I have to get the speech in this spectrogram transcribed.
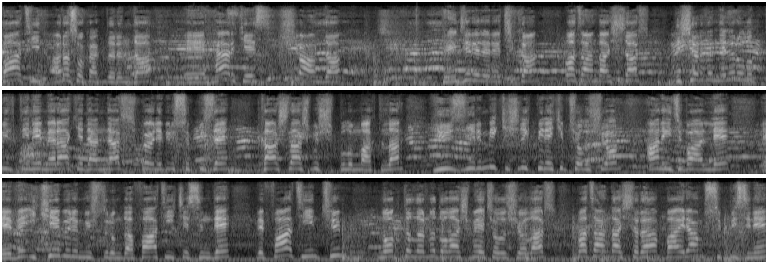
Fatih'in ara sokaklarında e, herkes şu anda pencerelere çıkan vatandaşlar dışarıda neler olup bittiğini merak edenler böyle bir sürprize karşılaşmış bulunmaktılar. 120 kişilik bir ekip çalışıyor an itibariyle e, ve ikiye bölünmüş durumda Fatih ilçesinde ve Fatih'in tüm noktalarını dolaşmaya çalışıyorlar. Vatandaşlara bayram sürprizini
